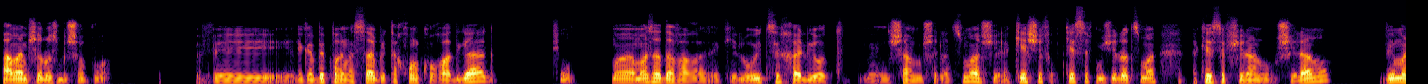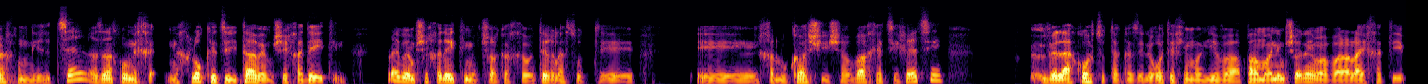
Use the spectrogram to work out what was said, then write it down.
פעמיים שלוש בשבוע. ולגבי פרנסה, ביטחון, קורת גג, שוב, מה, מה זה הדבר הזה? כאילו, היא צריכה להיות אישה משל עצמה, שיהיה לה כסף, כסף משל עצמה, הכסף שלנו הוא שלנו, ואם אנחנו נרצה, אז אנחנו נח, נחלוק את זה איתה בהמשך הדייטים. אולי בהמשך הדייטים אפשר ככה יותר לעשות אה, אה, חלוקה שהיא שווה חצי חצי, ולעקוץ אותה כזה, לראות איך היא מגיבה. הפעם אני משלם, אבל עלייך הטיפ.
